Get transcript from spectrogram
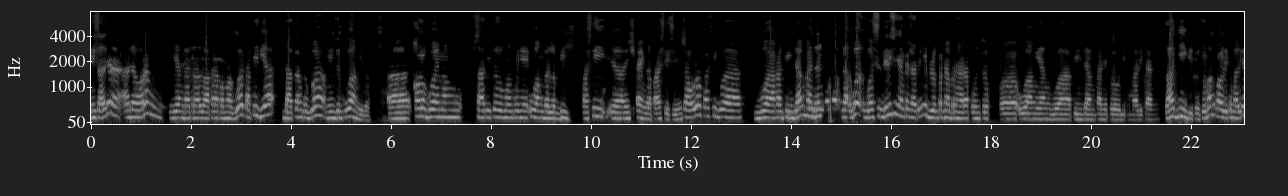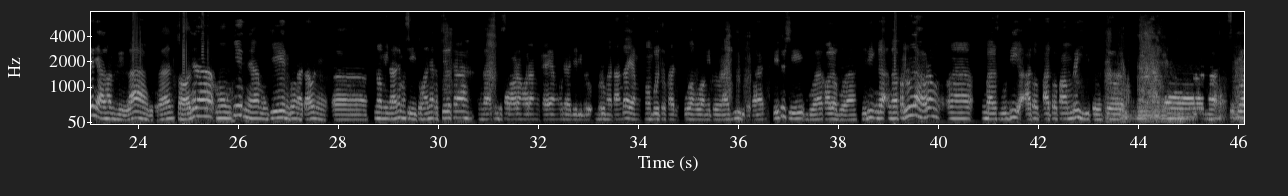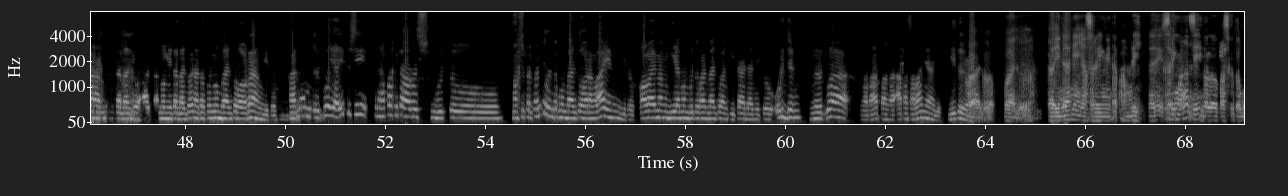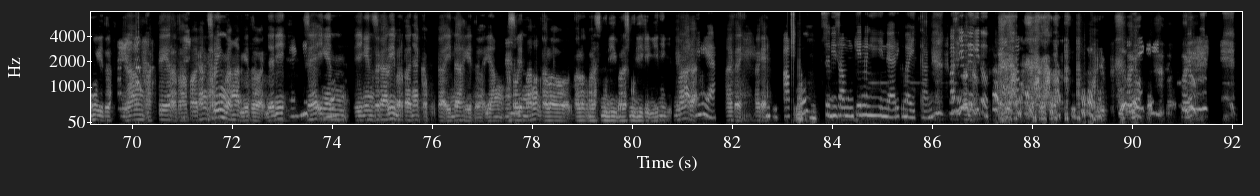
misalnya ada orang yang nggak terlalu akrab sama gue tapi dia datang ke gue minjem uang gitu. Eh, kalau gue emang saat itu mempunyai uang berlebih pasti ya eh nggak pasti sih. Insya Allah pasti gue gua akan pinjamkan. Dan nggak gua gua sendiri sih sampai saat ini belum pernah berharap untuk eh, uang yang gua pinjamkan itu dikembalikan lagi gitu. Cuman kalau dikembalikan ya alhamdulillah gitu kan. Soalnya mungkin ya mungkin gua nggak tahu nih eh, nominalnya masih hitungannya kecil kah? Nggak sebesar orang-orang kayak yang udah jadi ber- berumah tangga yang membutuhkan uang-uang itu lagi gitu kan. Itu sih gua kalau gua. Jadi nggak nggak perlu lah orang eh, balas budi atau atau pamrih gitu ke eh, setelah meminta bantu meminta bantuan ataupun membantu orang gitu. Karena menurut gue ya itu sih kenapa kita harus butuh maksud tertentu untuk membantu orang lain gitu. Kalau emang dia membutuhkan bantuan kita dan itu urgent menurut gua nggak apa-apa nggak apa salahnya gitu. Gitu. Waduh, waduh. Kak Indah nih yang sering minta pamrih. Jadi sering banget sih kalau pas ketemu gitu, bilang traktir atau apa kan sering banget gitu. Jadi saya ingin ingin sekali bertanya ke Kak Indah gitu, yang ngeselin banget kalau kalau balas budi balas budi kayak gini. Gimana kak? Gini ya, Oke, oke. aku sebisa mungkin menghindari kebaikan. Maksudnya bukan gitu. Waduh, waduh, waduh.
